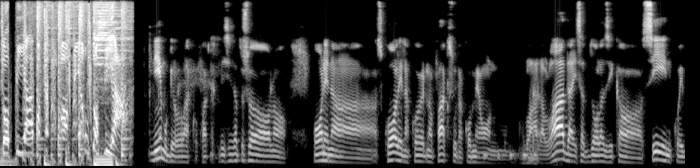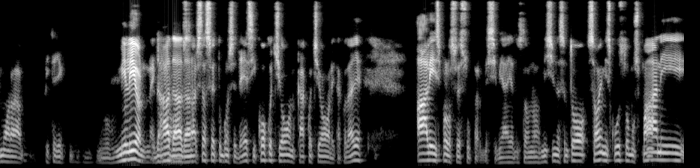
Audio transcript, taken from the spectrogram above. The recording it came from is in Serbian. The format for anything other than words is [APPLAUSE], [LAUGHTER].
utopija, fakat utopija, utopija. I nije mu bilo lako, fakat. Mislim, zato što, ono, on je na školi, na, kojoj, na faksu na kome on vlada, vlada i sad dolazi kao sin koji mora, pitanje, milion nekako, Da, da, da. Stvar, šta sve tu može se desi, koliko će on, kako će on i tako dalje. Ali je ispalo sve super, mislim, ja jednostavno, mislim da sam to sa ovim iskustvom u Španiji,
